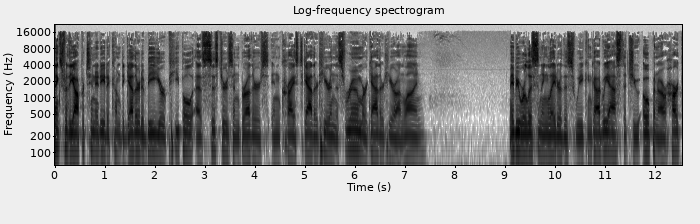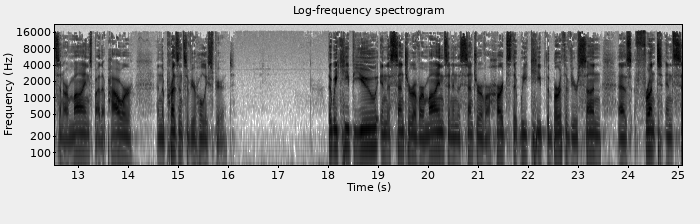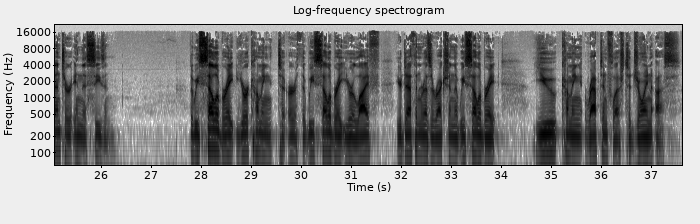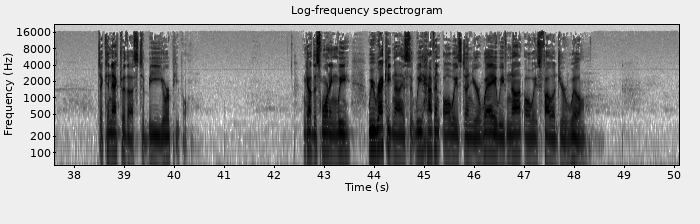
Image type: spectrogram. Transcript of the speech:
Thanks for the opportunity to come together to be your people as sisters and brothers in Christ, gathered here in this room or gathered here online. Maybe we're listening later this week, and God, we ask that you open our hearts and our minds by the power and the presence of your Holy Spirit that we keep you in the center of our minds and in the center of our hearts, that we keep the birth of your Son as front and center in this season. That we celebrate your coming to earth, that we celebrate your life, your death, and resurrection, that we celebrate you coming wrapped in flesh to join us, to connect with us, to be your people. And God, this morning we we recognize that we haven't always done your way, we've not always followed your will.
